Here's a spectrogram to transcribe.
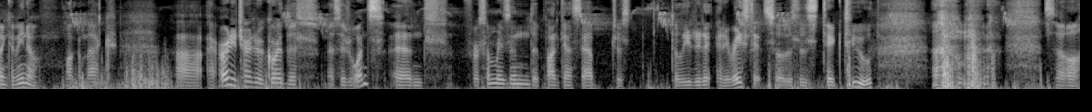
Buen Camino. Welcome back. Uh, I already tried to record this message once, and for some reason, the podcast app just deleted it and erased it. So this is take two. Um, so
